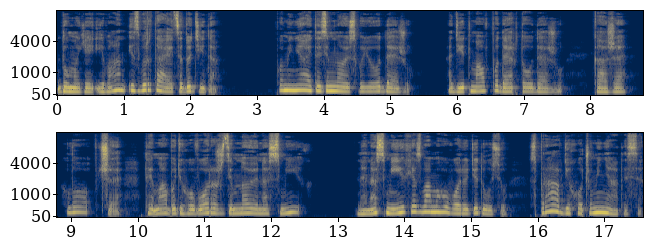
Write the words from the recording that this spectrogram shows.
думає Іван і звертається до діда. Поміняйте зі мною свою одежу. А дід мав подерту одежу. Каже Хлопче, ти, мабуть, говориш зі мною на сміх? Не на сміх, я з вами говорю, дідусю, справді хочу мінятися.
